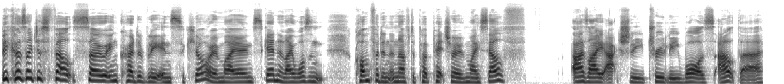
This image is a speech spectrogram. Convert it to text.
Because i just felt so incredibly insecure in my own skin and i wasn't confident enough to put a picture of myself as i actually truly was out there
